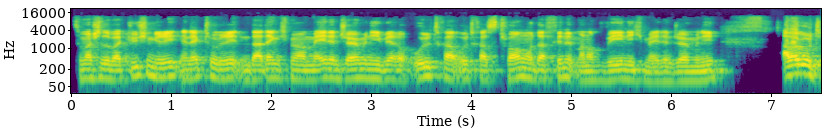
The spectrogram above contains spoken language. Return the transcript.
zum Beispiel so bei Küchengeräten, Elektrogeräten, da denke ich mir mal, Made in Germany wäre ultra, ultra strong und da findet man auch wenig Made in Germany. Aber gut,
